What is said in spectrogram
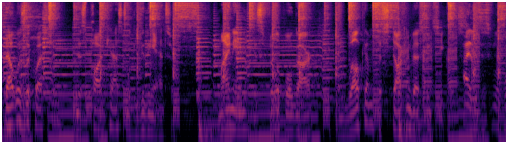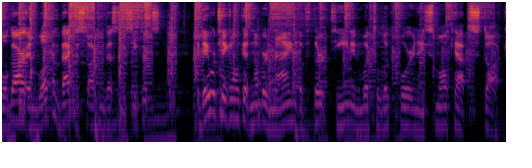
That was the question. This podcast will give you the answer. My name is Philip Wolgar, and welcome to Stock Investing Secrets. Hi, this is Philip Wolgar, and welcome back to Stock Investing Secrets. Today we're taking a look at number 9 of 13 and what to look for in a small cap stock.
